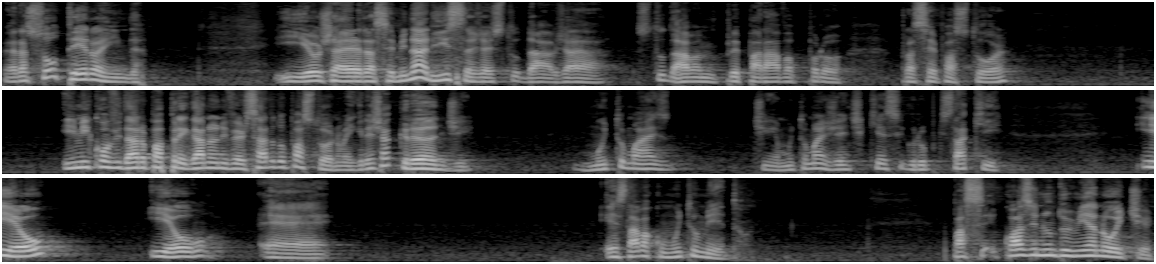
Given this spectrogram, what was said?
Eu era solteiro ainda. E eu já era seminarista, já estudava, já estudava, me preparava para ser pastor e me convidaram para pregar no aniversário do pastor, numa igreja grande. Muito mais, tinha muito mais gente que esse grupo que está aqui. E eu, e eu é, estava com muito medo. Passei, quase não dormia à noite.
